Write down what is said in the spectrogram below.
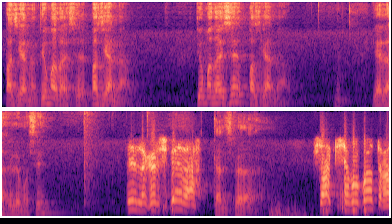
Πας Γιάννα, τι ομάδα είσαι, ε; Πας Γιάννα. Τι ομάδα είσαι, Πας Γιάννα. Για έλα, φίλε μου, εσύ. Έλα, καλησπέρα. Καλησπέρα. Σάκης από Πάτρα.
